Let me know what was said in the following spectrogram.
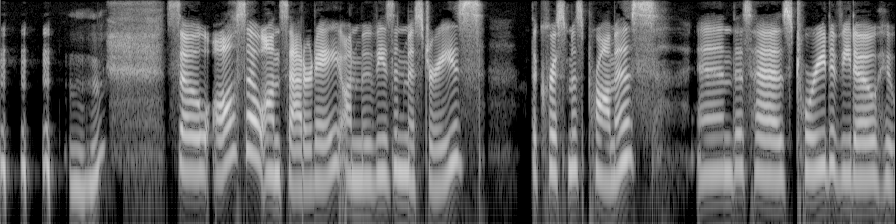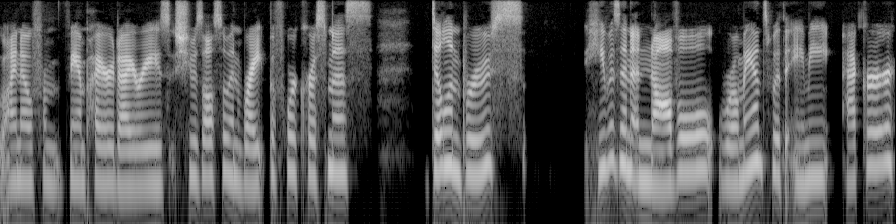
Mm-hmm. So, also on Saturday on Movies and Mysteries, The Christmas Promise. And this has Torrey DeVitto, who I know from Vampire Diaries. She was also in Right Before Christmas. Dylan Bruce, he was in a novel romance with Amy Acker.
